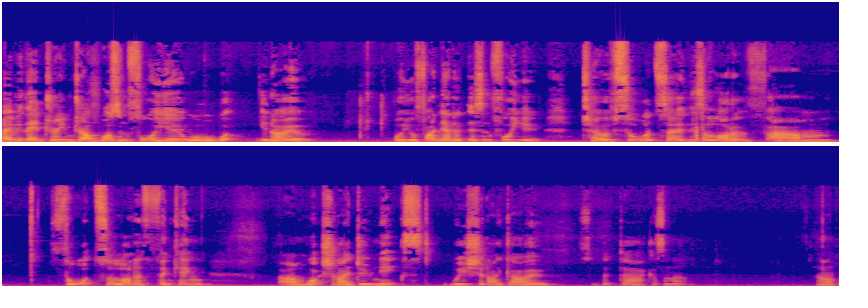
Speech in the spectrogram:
maybe that dream job wasn't for you or what, you know, or you'll find out it isn't for you. Two of Swords, so there's a lot of um, thoughts, a lot of thinking. Um, what should I do next? Where should I go? It's a bit dark, isn't it? Oh,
